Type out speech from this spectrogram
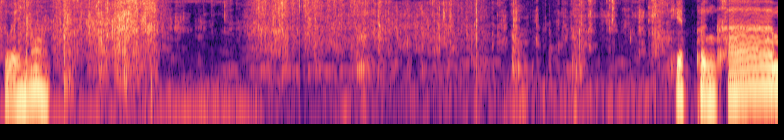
สวยมาก เห็ดเพิ่งข้าม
